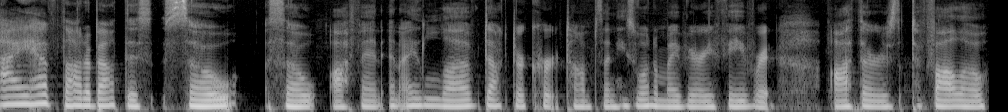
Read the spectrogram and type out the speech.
I have thought about this so so often. And I love Dr. Curt Thompson. He's one of my very favorite authors to follow.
